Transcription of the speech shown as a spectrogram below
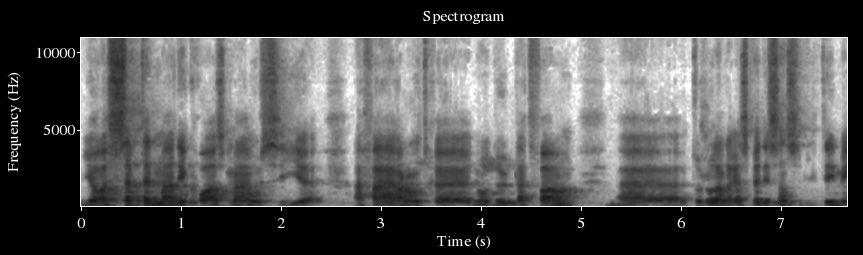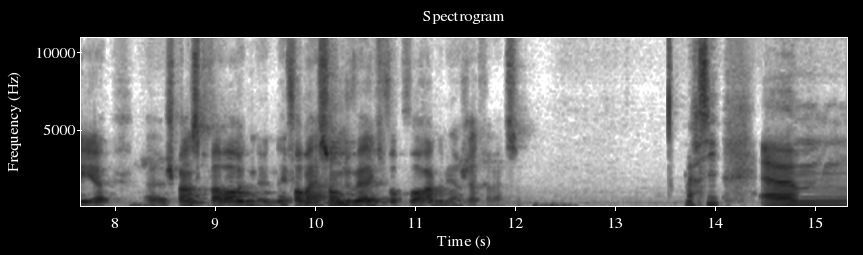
il y aura certainement des croisements aussi à faire entre nos deux plateformes, euh, toujours dans le respect des sensibilités, mais je pense qu'il va y avoir une, information nouvelle qui va pouvoir en émerger à travers ça. Merci. Euh,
